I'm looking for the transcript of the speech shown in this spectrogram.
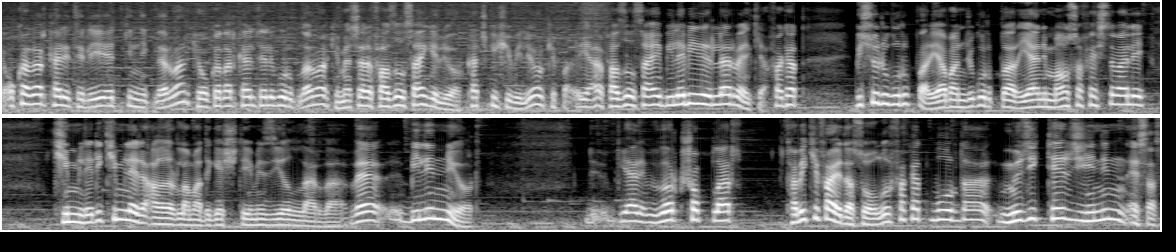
Ya, o kadar kaliteli etkinlikler var ki, o kadar kaliteli gruplar var ki. Mesela Fazıl Say geliyor. Kaç kişi biliyor ki? Ya Fazıl Say'ı bilebilirler belki. Fakat bir sürü grup var, yabancı gruplar. Yani Mausa Festivali kimleri kimleri ağırlamadı geçtiğimiz yıllarda ve bilinmiyor. Yani workshoplar tabii ki faydası olur fakat burada müzik tercihinin esas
